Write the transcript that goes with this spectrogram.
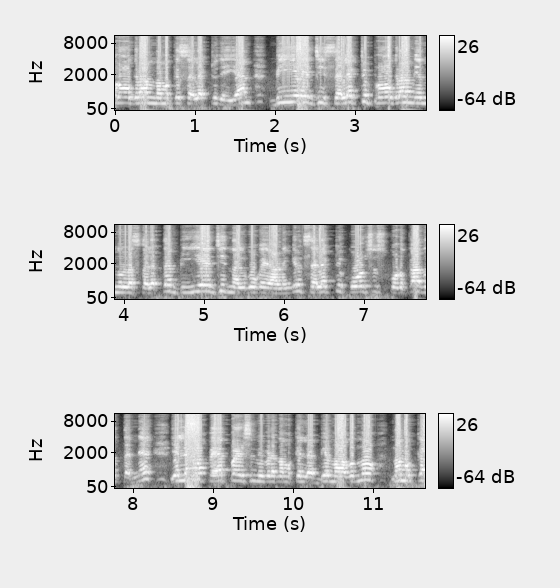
പ്രോഗ്രാം നമുക്ക് സെലക്ട് ചെയ്യാൻ B A G select program എന്നുള്ള സ്ഥലത്ത് ബി എ ജി നൽകുകയാണെങ്കിൽ സെലക്ട് കോഴ്സസ് കൊടുക്കാതെ തന്നെ എല്ലാ പേപ്പേഴ്സും ഇവിടെ നമുക്ക് ലഭ്യമാകുന്നു. നമുക്ക്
